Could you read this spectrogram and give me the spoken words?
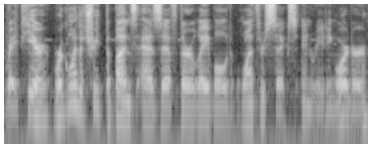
right here, we're going to treat the buttons as if they're labeled 1 through 6 in reading order.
